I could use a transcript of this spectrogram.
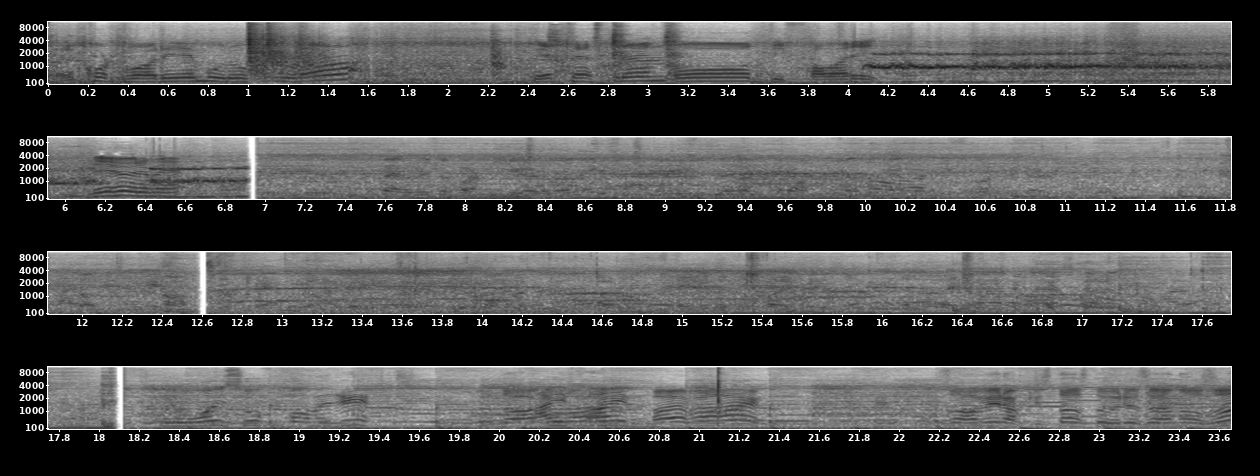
Det er kortvarig moro for Ola. Helt testrun og diff-havari. Det hører med. Har vi Rakkestad store sønn også.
